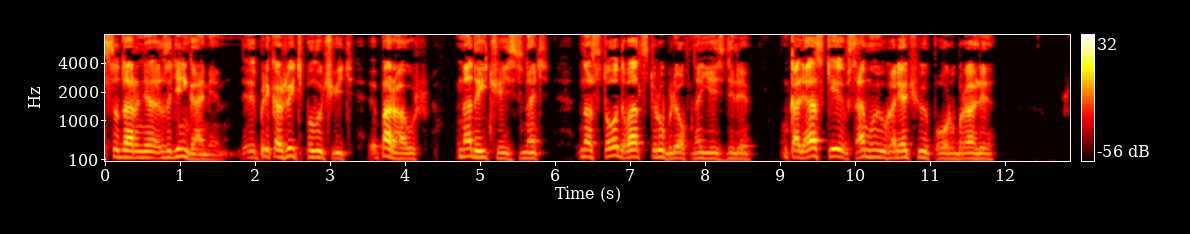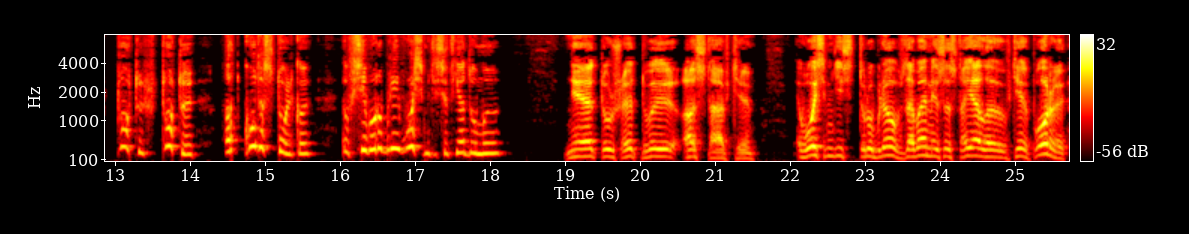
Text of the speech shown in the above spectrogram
сударыня, за деньгами. Прикажите получить, пора уж. Надо и честь знать. На сто двадцать рублев наездили. Коляски в самую горячую пору брали. — Что ты, что ты? Откуда столько? Всего рублей восемьдесят, я думаю. Нет уж, это вы оставьте. Восемьдесят рублев за вами состояло в те поры,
